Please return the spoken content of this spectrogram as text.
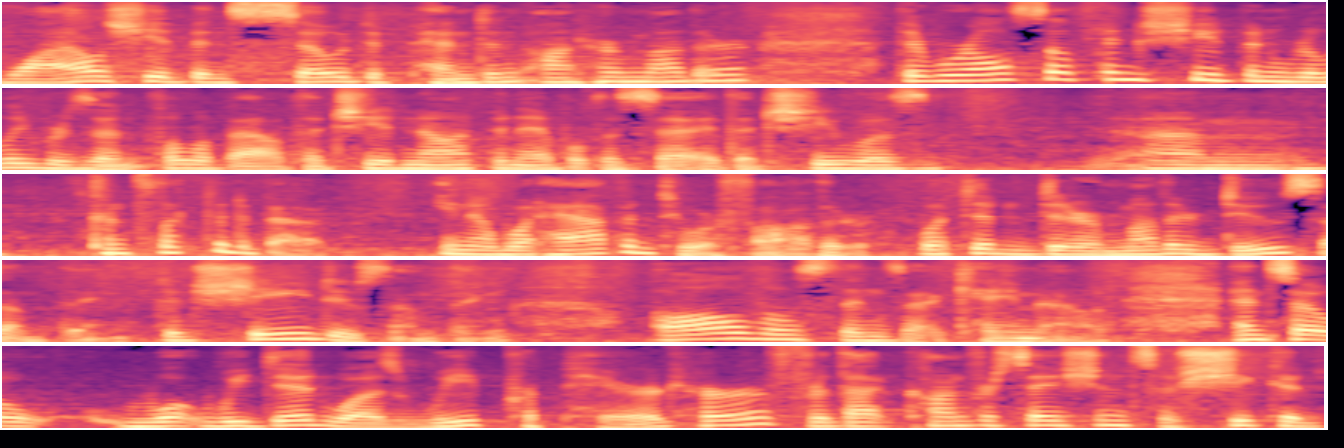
While she had been so dependent on her mother, there were also things she had been really resentful about that she had not been able to say, that she was um, conflicted about you know, what happened to her father? What did, did her mother do something? Did she do something? All those things that came out. And so what we did was we prepared her for that conversation so she could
